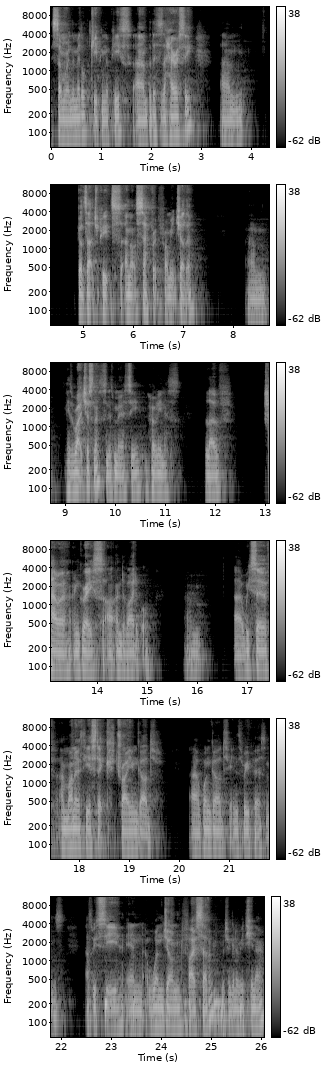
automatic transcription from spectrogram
is somewhere in the middle, keeping the peace. Um, but this is a heresy. Um, God's attributes are not separate from each other. Um, his righteousness and his mercy, holiness, love, power, and grace are undividable. Uh, we serve a monotheistic triune God, uh, one God in three persons as we see in 1 John 5 7, which I'm going to read to you now,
